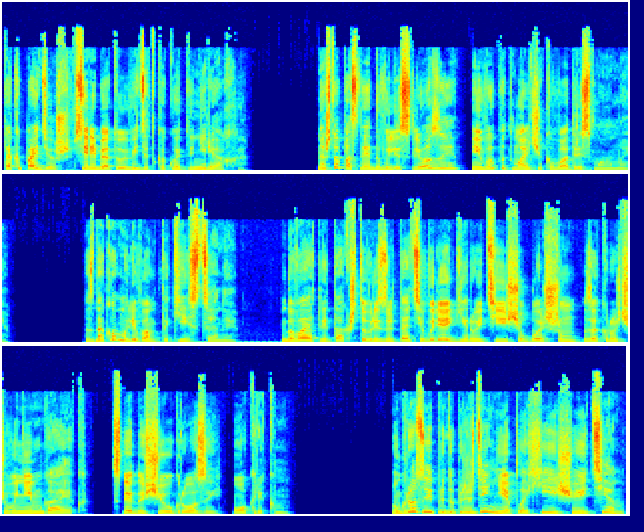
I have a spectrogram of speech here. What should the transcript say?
«Так и пойдешь, все ребята увидят, какой ты неряха». На что последовали слезы и выпад мальчика в адрес мамы. Знакомы ли вам такие сцены? Бывает ли так, что в результате вы реагируете еще большим закручиванием гаек, следующей угрозой, окриком? Угрозы и предупреждения плохие еще и тем,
